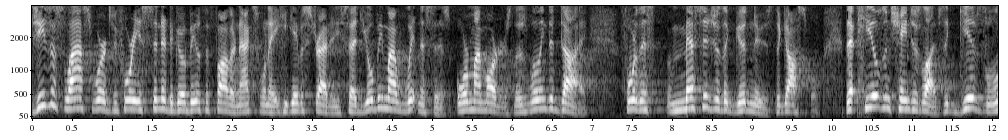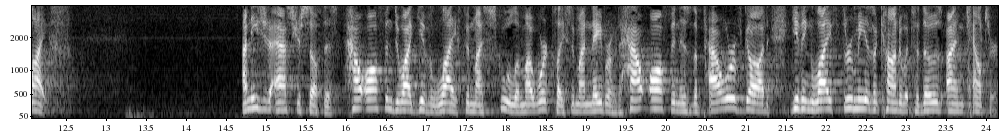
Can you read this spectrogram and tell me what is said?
Jesus' last words before he ascended to go be with the Father in Acts 1 8, he gave a strategy. He said, You'll be my witnesses or my martyrs, those willing to die for this message of the good news, the gospel, that heals and changes lives, that gives life. I need you to ask yourself this How often do I give life in my school, in my workplace, in my neighborhood? How often is the power of God giving life through me as a conduit to those I encounter?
